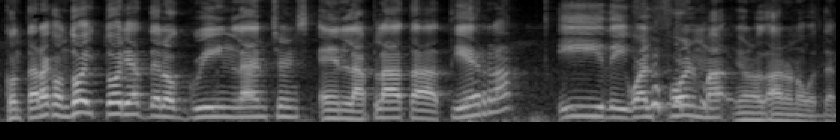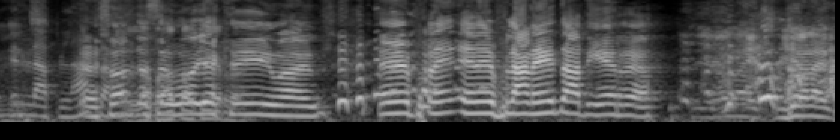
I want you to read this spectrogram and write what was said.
contará con dos historias de los Green Lanterns en la Plata Tierra. Y de igual forma, yo no, I don't know what that means. En la plata. eso de seguro yo escribí mal en el, pla- en el planeta Tierra yo, like,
